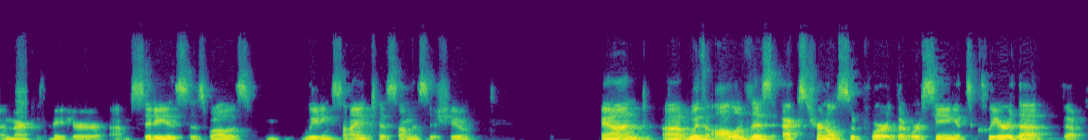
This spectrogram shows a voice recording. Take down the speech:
America's major um, cities, as well as leading scientists on this issue. and uh, with all of this external support that we're seeing, it's clear that, that,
